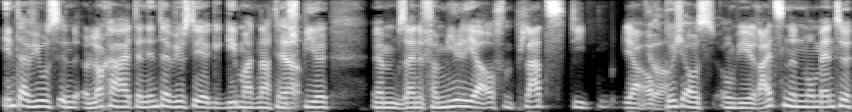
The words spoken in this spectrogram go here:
Interviews, in Lockerheit in Interviews, die er gegeben hat nach dem Ja. Spiel, ähm, seine Familie auf dem Platz, die ja auch Ja. durchaus irgendwie reizenden Momente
